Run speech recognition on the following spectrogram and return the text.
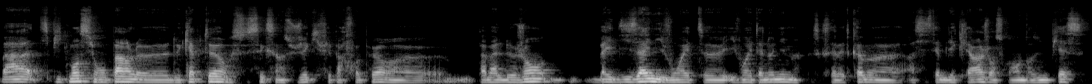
bah, typiquement, si on parle euh, de capteurs, sais que c'est un sujet qui fait parfois peur pas mal de gens. By design, ils vont être, vont être anonymes parce que ça va être comme un système d'éclairage lorsqu'on rentre dans une pièce.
